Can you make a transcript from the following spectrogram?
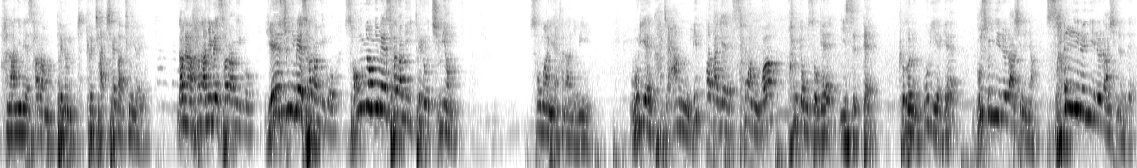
하나님의 사람 되는 그 자체가 중요해요. 나는 하나님의 사람이고 예수님의 사람이고 성령님의 사람이 되어지면 소망의 하나님이 우리의 가장 밑바닥의 상황과 환경 속에 있을 때 그분은 우리에게 무슨 일을 하시느냐 살리는 일을 하시는데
